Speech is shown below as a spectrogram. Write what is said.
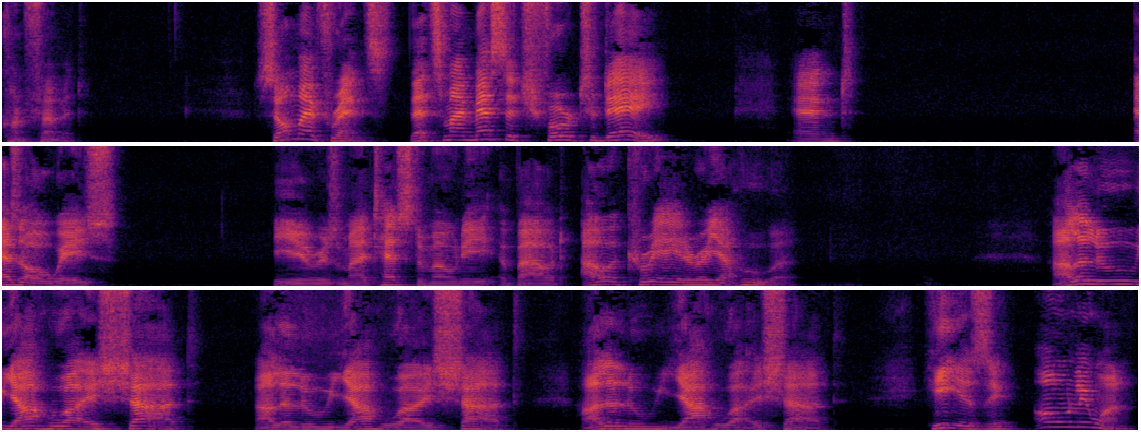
confirm it. So, my friends, that's my message for today. And as always, here is my testimony about our Creator Yahuwah. Hallelujah, Yahuwah Echad. Hallelujah, Yahuwah Echad. Hallelujah, Yahuwah Echad. He is the only one,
